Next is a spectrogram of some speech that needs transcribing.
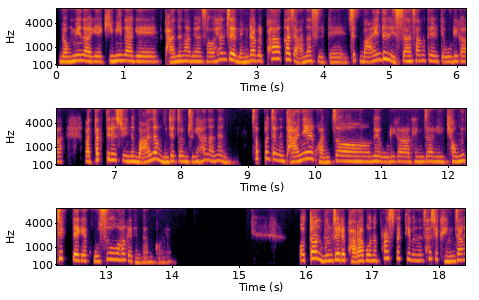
명민하게 기민하게 반응하면서 현재 맥락을 파악하지 않았을 때, 즉 마인드리스한 상태일 때 우리가 맞닥뜨릴 수 있는 많은 문제점 중에 하나는 첫 번째는 단일 관점에 우리가 굉장히 경직되게 고수하게 된다는 거예요. 어떤 문제를 바라보는 퍼스펙티브는 사실 굉장히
